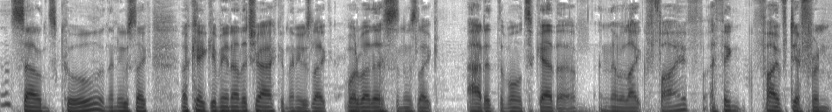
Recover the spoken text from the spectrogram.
"That sounds cool." And then he was like, "Okay, give me another track." And then he was like, "What about this?" And I was like, added them all together, and there were like five, I think, five different,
